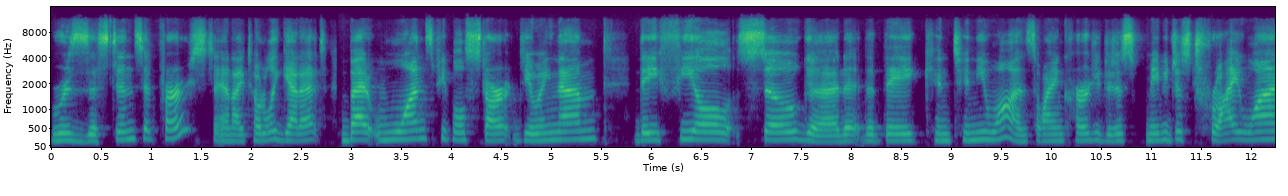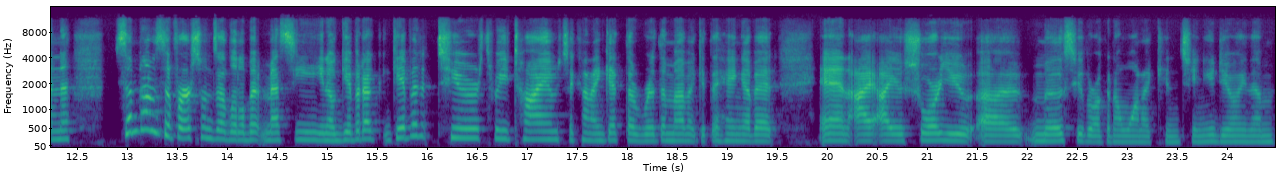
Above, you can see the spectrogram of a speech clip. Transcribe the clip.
resistance at first and i totally get it. But once people start doing them they feel so good that they continue on. So I encourage you to just maybe just try one. Sometimes the first one's a little bit messy, you know, give it a give it two or three times to kind of get the rhythm of it, get the hang of it. And I, I assure you, uh, most people are going to want to continue doing them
